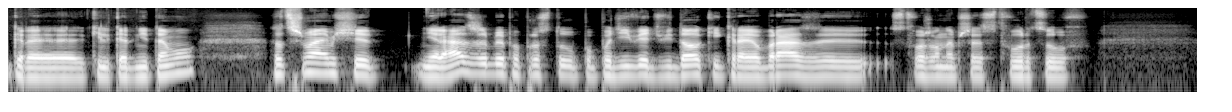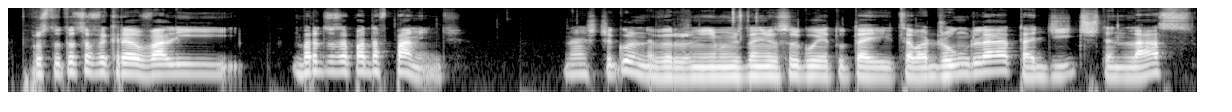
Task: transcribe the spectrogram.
grę kilka dni temu, zatrzymałem się nieraz, żeby po prostu podziwiać widoki, krajobrazy stworzone przez twórców. Po prostu to, co wykreowali, bardzo zapada w pamięć. Na szczególne wyróżnienie moim zdaniem zasługuje tutaj cała dżungla, ta dzicz, ten las,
